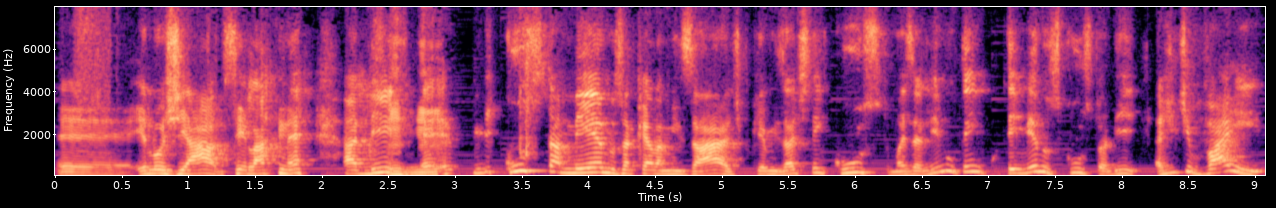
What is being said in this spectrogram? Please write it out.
é, elogiado, sei lá, né? Ali uhum. é, me custa menos aquela amizade, porque a amizade tem custo, mas ali não tem, tem menos custo ali. A gente vai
